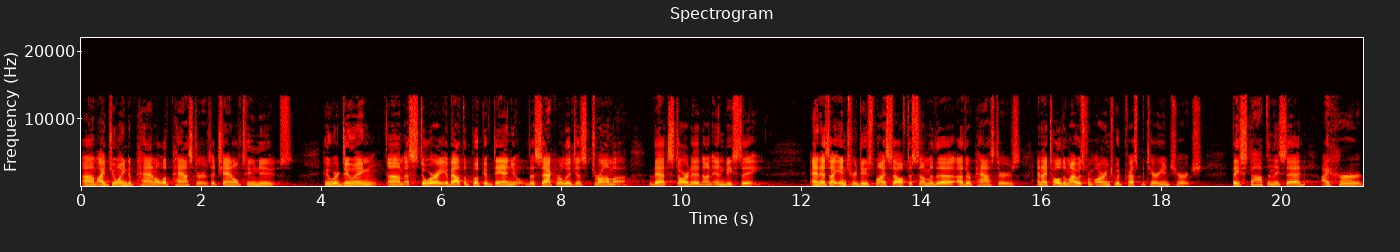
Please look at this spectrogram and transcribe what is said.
um, I joined a panel of pastors at Channel 2 News who were doing um, a story about the book of Daniel, the sacrilegious drama that started on NBC. And as I introduced myself to some of the other pastors, and I told them I was from Orangewood Presbyterian Church, they stopped and they said, I heard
